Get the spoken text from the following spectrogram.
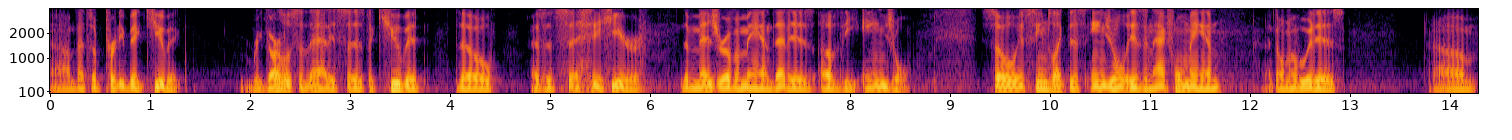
um, that's a pretty big cubit. Regardless of that, it says the cubit, though, as it said here, the measure of a man, that is of the angel. So it seems like this angel is an actual man. I don't know who it is. Um,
